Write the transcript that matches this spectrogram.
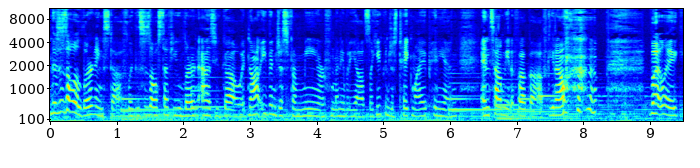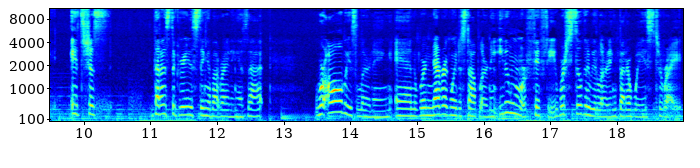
this is all learning stuff. Like this is all stuff you learn as you go. And not even just from me or from anybody else. Like you can just take my opinion and tell me to fuck off you know? But like it's just that is the greatest thing about writing is that we're always learning and we're never going to stop learning. Even when we're 50 we're still going to be learning better ways to write.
